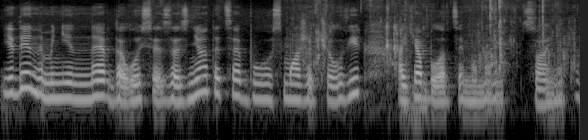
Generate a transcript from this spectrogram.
Єдине, мені не вдалося зазняти це, бо смажив чоловік, а я була в цей момент зайнята.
